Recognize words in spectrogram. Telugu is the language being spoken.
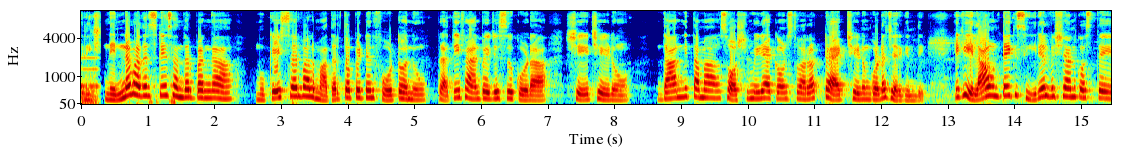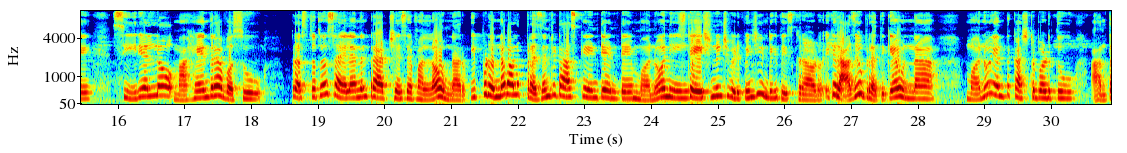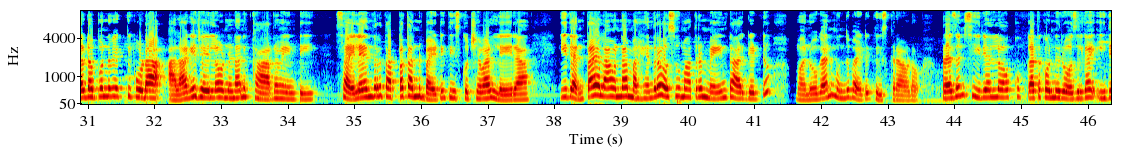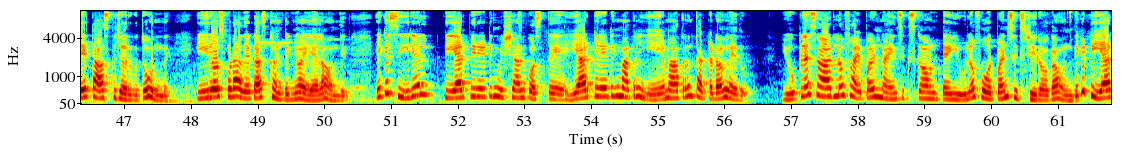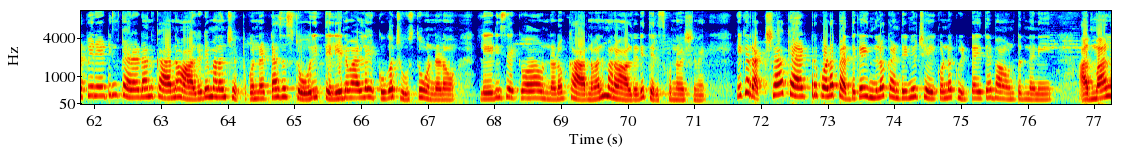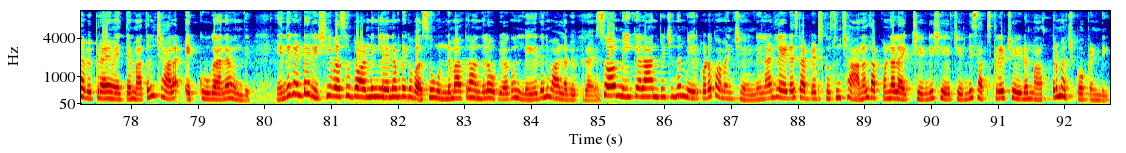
రిష్- నిన్న మదర్స్ డే సందర్భంగా ముఖేష్ సార్ వాళ్ళ మదర్తో పెట్టిన ఫోటోను ప్రతి ఫ్యాన్ పేజెస్ కూడా షేర్ చేయడం దాన్ని తమ సోషల్ మీడియా అకౌంట్స్ ద్వారా ట్యాగ్ చేయడం కూడా జరిగింది. ఇక ఇలా ఉంటే ఇక సీరియల్ విషయానికి వస్తే సీరియల్లో మహేంద్ర వసు ప్రస్తుతం శైలేంద్రని ట్రాప్ చేసే పనిలో ఉన్నారు. ఇప్పుడున్న వాళ్ళ ప్రజెంట్ టాస్క్ ఏంటి అంటే మనోని స్టేషన్ నుంచి విడిపించి ఇంటికి తీసుకురావడం. ఇక రాజీవ్ బ్రతికే ఉన్నా మను ఎంత కష్టపడుతూ అంత డబ్బున్న వ్యక్తి కూడా అలాగే జైల్లో ఉండడానికి కారణం ఏంటి? శైలేంద్ర తప్ప తన్ని బయటికి తీసుకొచ్చేవాళ్ళు లేరా? ఇదంతా ఎలా ఉన్నా మహేంద్ర వసు మాత్రం మెయిన్ టార్గెట్ మనోగాని ముందు బయటకు తీసుకురావడం. ప్రజెంట్ సీరియల్లో గత కొన్ని రోజులుగా ఇదే టాస్క్ జరుగుతూ ఉంది. ఈ రోజు కూడా అదే టాస్క్ కంటిన్యూ అయ్యేలా ఉంది. ఇక సీరియల్ టీఆర్పీ రేటింగ్ విషయానికి వస్తే టీఆర్పీ రేటింగ్ మాత్రం ఏ మాత్రం తగ్గడం లేదు. యూ ప్లస్ ఆర్లో ఫైవ్ పాయింట్ నైన్ సిక్స్గా ఉంటే యూలో ఫోర్ పాయింట్ సిక్స్ జీరోగా ఉంది. ఇక టీఆర్పీ రేటింగ్ పెరగడానికి కారణం ఆల్రెడీ మనం చెప్పుకున్నట్టే అసలు స్టోరీ తెలియని వాళ్ళే ఎక్కువగా చూస్తూ ఉండడం లేడీస్ ఎక్కువ ఉండడం కారణం అని మనం ఆల్రెడీ తెలుసుకున్న విషయమే. ఇక రక్ష క్యారెక్టర్ కూడా పెద్దగా ఇందులో కంటిన్యూ చేయకుండా క్విట్ అయితే బాగుంటుందని అమ్మాయిల అభిప్రాయం అయితే మాత్రం చాలా ఎక్కువగానే ఉంది. ఎందుకంటే రిషి వసు బాండింగ్ లేనప్పుడు ఇక వసు ఉండి మాత్రం అందులో ఉపయోగం లేదని వాళ్ళ అభిప్రాయం. సో మీకు ఎలా అనిపించిందో మీరు కూడా కామెంట్ చేయండి. ఇలాంటి లేటెస్ట్ అప్డేట్స్ కోసం ఛానల్ తప్పకుండా లైక్ చేయండి షేర్ చేయండి సబ్స్క్రైబ్ చేయడం మాత్రం మర్చిపోకండి.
